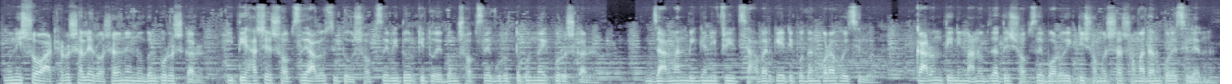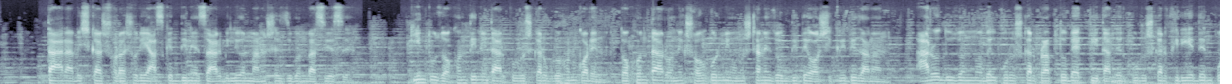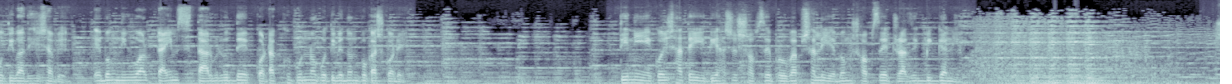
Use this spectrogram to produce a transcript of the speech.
উনিশশো আঠারো সালে রসায়নে নোবেল পুরস্কার ইতিহাসের সবচেয়ে আলোচিত, সবচেয়ে বিতর্কিত এবং সবচেয়ে গুরুত্বপূর্ণ এক পুরস্কার। জার্মান বিজ্ঞানী ফ্রিজ হাবারকে এটি প্রদান করা হয়েছিল, কারণ তিনি মানবজাতির সবচেয়ে বড় একটি সমস্যার সমাধান করেছিলেন। তার আবিষ্কার সরাসরি আজকের দিনে চার বিলিয়ন মানুষের জীবন বাঁচিয়েছে। কিন্তু যখন তিনি তার পুরস্কার গ্রহণ করেন, তখন তার অনেক সহকর্মী অনুষ্ঠানে যোগ দিতে অস্বীকৃতি জানান। আরও দুজন নোবেল পুরস্কার প্রাপ্ত ব্যক্তি তাদের পুরস্কার ফিরিয়ে দেন প্রতিবাদ হিসাবে এবং নিউ ইয়র্ক টাইমস তার বিরুদ্ধে কটাক্ষপূর্ণ প্রতিবেদন প্রকাশ করে। তিনি একই সাথে ইতিহাসের সবচেয়ে প্রভাবশালী এবং সবচেয়ে ট্রাজিক বিজ্ঞানী।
